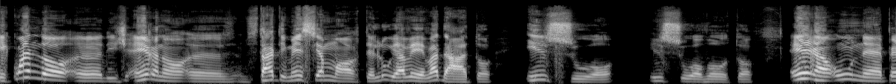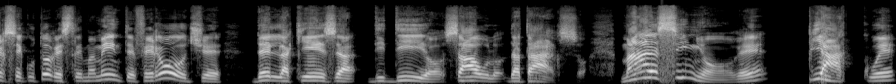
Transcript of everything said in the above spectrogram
e quando eh, dice, erano eh, stati messi a morte, lui aveva dato il suo, il suo voto. Era un persecutore estremamente feroce della Chiesa di Dio, Saulo da Tarso, ma al Signore piacque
